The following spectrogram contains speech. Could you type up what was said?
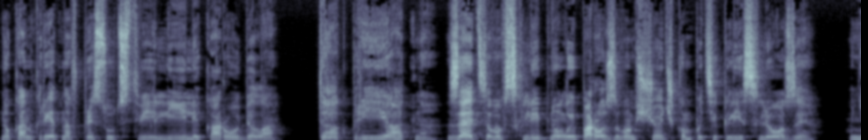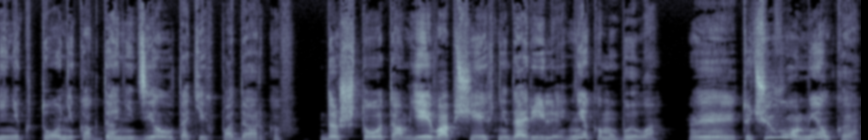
но конкретно в присутствии Лили коробила. «Так приятно!» Зайцева всхлипнула, и по розовым щечкам потекли слезы. «Мне никто никогда не делал таких подарков». «Да что там, ей вообще их не дарили, некому было». «Эй, ты чего, мелкая?»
